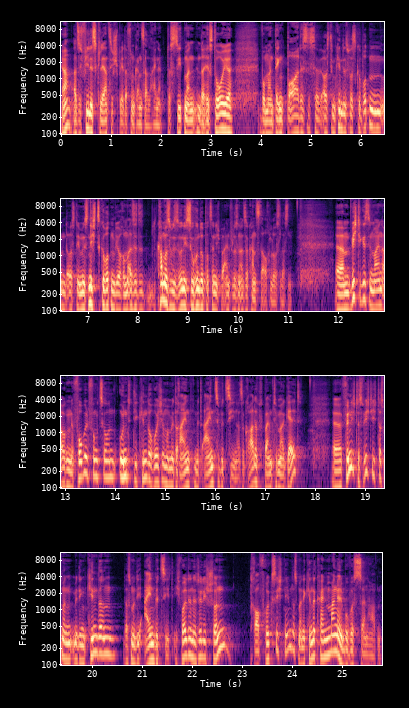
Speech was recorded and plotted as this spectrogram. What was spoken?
Ja, also vieles klärt sich später von ganz alleine. Das sieht man in der Historie, wo man denkt, boah, das ist ja, aus dem Kind ist was geworden und aus dem ist nichts geworden, wie auch immer. Also kann man sowieso nicht so hundertprozentig beeinflussen, also kannst du auch loslassen. Ähm, wichtig ist in meinen Augen eine Vorbildfunktion und die Kinder ruhig immer mit rein, mit einzubeziehen. Also gerade beim Thema Geld äh, finde ich das wichtig, dass man mit den Kindern, dass man die einbezieht. Ich wollte natürlich schon darauf Rücksicht nehmen, dass meine Kinder kein Mangelbewusstsein haben.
